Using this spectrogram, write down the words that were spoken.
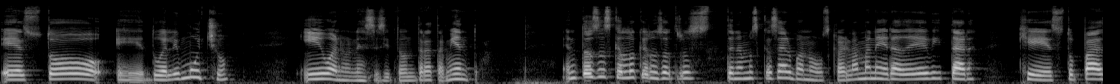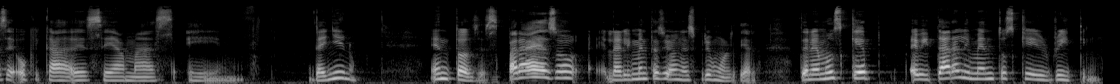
Esto eh, duele mucho y bueno, necesita un tratamiento. Entonces, ¿qué es lo que nosotros tenemos que hacer? Bueno, buscar la manera de evitar que esto pase o que cada vez sea más eh, dañino. Entonces, para eso la alimentación es primordial. Tenemos que evitar alimentos que irriten,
